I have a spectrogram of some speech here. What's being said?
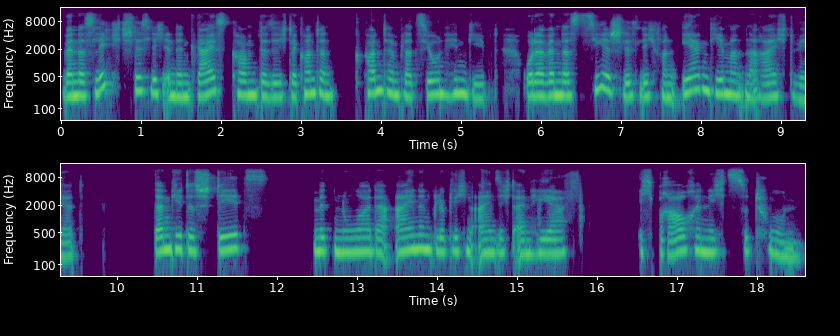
wenn das Licht schließlich in den Geist kommt, der sich der Kontemplation hingibt, oder wenn das Ziel schließlich von irgendjemandem erreicht wird, dann geht es stets mit nur der einen glücklichen Einsicht einher, ich brauche nichts zu tun.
